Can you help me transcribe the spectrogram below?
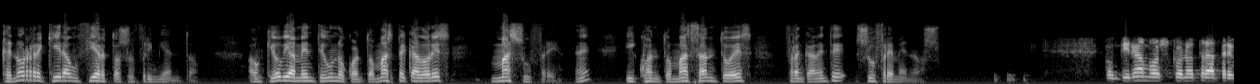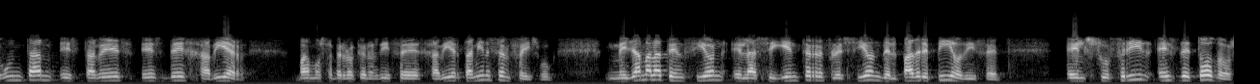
que no requiera un cierto sufrimiento aunque obviamente uno cuanto más pecador es, más sufre, ¿eh? y cuanto más santo es, francamente, sufre menos. Continuamos con otra pregunta, esta vez es de Javier. Vamos a ver lo que nos dice Javier, también es en Facebook. Me llama la atención en la siguiente reflexión del Padre Pío, dice, el sufrir es de todos,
